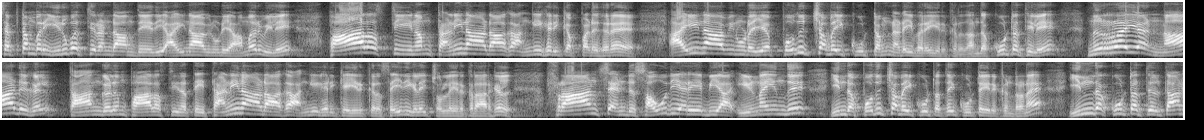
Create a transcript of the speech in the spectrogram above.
செப்டம்பர் இருபத்தி ரெண்டாம் தேதி ஐநாவினுடைய அமர்விலே பாலஸ்தீனம் தனிநாடாக அங்கீகரிக்கப்படுகிற ஐநாவினுடைய பொதுச்சபை கூட்டம் நடைபெற இருக்கிறது. அந்த கூட்டத்திலே நிறைய நாடுகள் தாங்களும் பாலஸ்தீனத்தை தனிநாடாக அங்கீகரிக்க இருக்கிற செய்திகளை சொல்ல இருக்கிறார்கள். பிரான்ஸ் அண்ட் சவுதி அரேபியா இணைந்து இந்த பொதுச்சபை கூட்டத்தை கூட்ட இருக்கின்றன. இந்த கூட்டத்தில் தான்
